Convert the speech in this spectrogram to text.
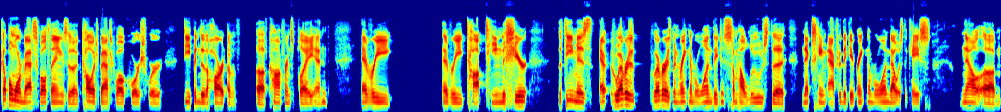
Couple more basketball things. The college basketball course. We're deep into the heart of of conference play and every every top team this year. The theme is whoever whoever has been ranked number one, they just somehow lose the next game after they get ranked number one. That was the case. Now, um,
